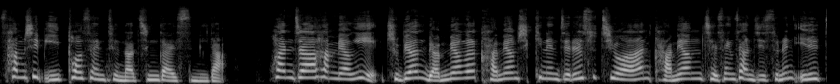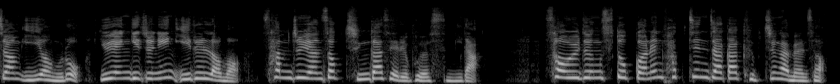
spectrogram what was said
32%나 증가했습니다. 환자 한 명이 주변 몇 명을 감염시키는지를 수치화한 감염 재생산 지수는 1.20으로 유행 기준인 1을 넘어 3주 연속 증가세를 보였습니다. 서울 등 수도권은 확진자가 급증하면서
